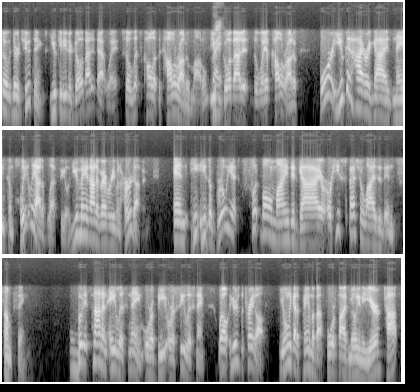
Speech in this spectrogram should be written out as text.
so there are two things. You could either go about it that way. So let's call it the Colorado model. You right. could go about it the way of Colorado, or you could hire a guy's name completely out of left field. You may not have ever even heard of him and he, he's a brilliant football minded guy or, or he specializes in something but it's not an a list name or a b or a c list name well here's the trade off you only got to pay him about four or five million a year tops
